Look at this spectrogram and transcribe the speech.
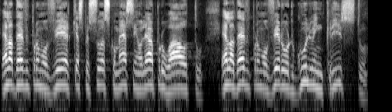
ela deve promover que as pessoas comecem a olhar para o alto, ela deve promover orgulho em Cristo.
